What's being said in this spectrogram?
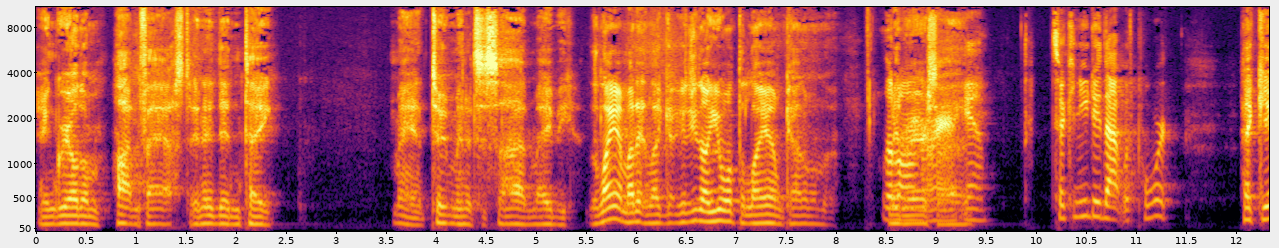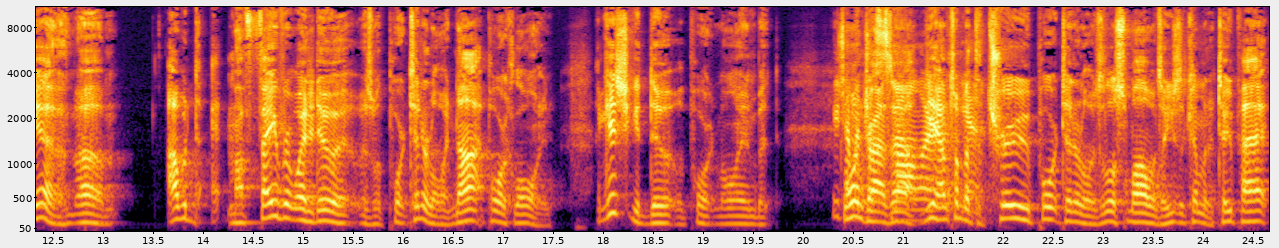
and grill them hot and fast. And it didn't take, man, two minutes aside maybe. The lamb I didn't like because you know you want the lamb kind of on the little on mid-rare side. yeah. So can you do that with pork? Heck yeah. Um, I would. My favorite way to do it was with pork tenderloin, not pork loin. I guess you could do it with pork loin, but one dries out. Yeah, I'm talking about the true pork tenderloins, the little small ones. They usually come in a two pack.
